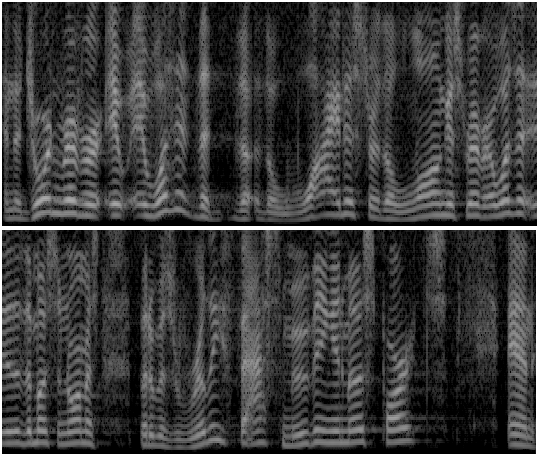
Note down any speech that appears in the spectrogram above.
And the Jordan River, it, it wasn't the, the, the, widest or the longest river, it wasn't the most enormous, but it was really fast moving in most parts. And,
